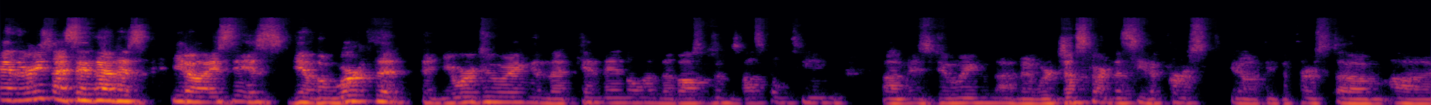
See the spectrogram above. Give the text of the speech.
and the reason I say that is, you know, is, is you know the work that, that you're doing and that Ken Mandl and the Boston Children's Hospital team um, is doing. I mean, we're just starting to see the first, you know, I think the first um, uh,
